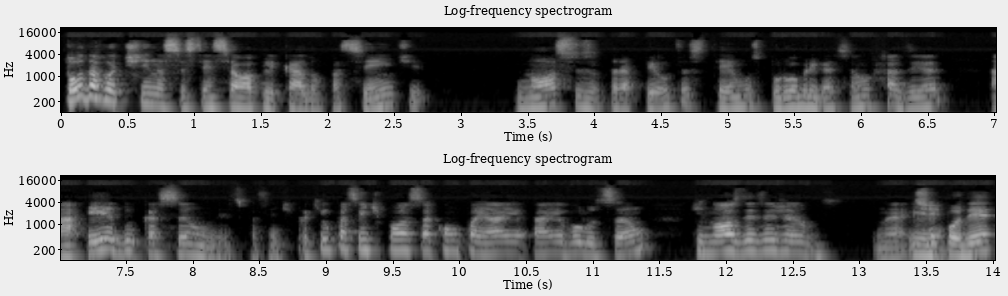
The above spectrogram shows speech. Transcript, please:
Toda a rotina assistencial aplicada a um paciente, nós fisioterapeutas temos por obrigação fazer a educação desse paciente, para que o paciente possa acompanhar a evolução que nós desejamos. Né? E Sim. ele poder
